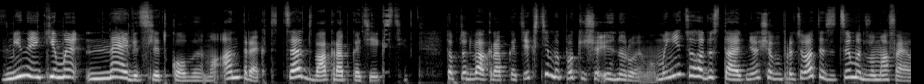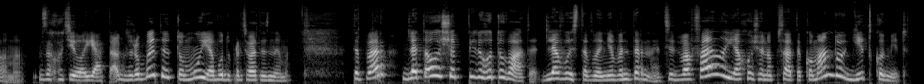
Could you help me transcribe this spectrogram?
Зміни, які ми не відслідковуємо, untracked, це 2.txt. Тобто 2.txt ми поки що ігноруємо. Мені цього достатньо, щоб працювати з цими двома файлами. Захотіла я так зробити, тому я буду працювати з ними. Тепер для того, щоб підготувати для виставлення в інтернет ці два файли, я хочу написати команду git commit.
